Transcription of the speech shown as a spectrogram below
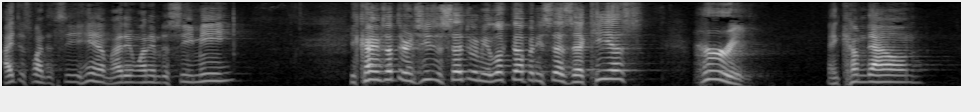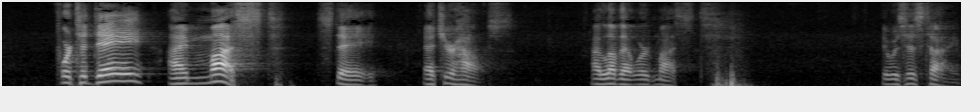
I just wanted to see him. I didn't want him to see me. He climbs up there, and Jesus said to him, He looked up and he says, Zacchaeus, Hurry and come down, for today I must stay at your house. I love that word must. It was his time.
